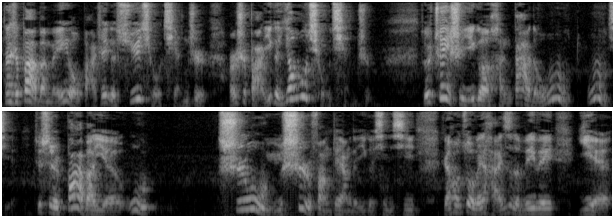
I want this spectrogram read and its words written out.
但是爸爸没有把这个需求前置，而是把一个要求前置，就是这是一个很大的误误解，就是爸爸也误。失误于释放这样的一个信息，然后作为孩子的微微也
